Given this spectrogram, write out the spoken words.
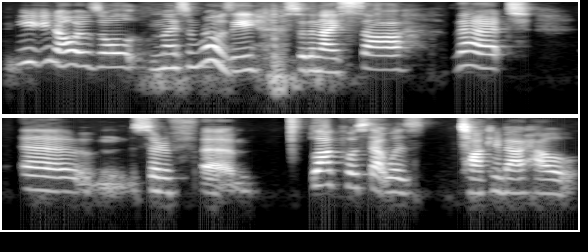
you, you, know, it was all nice and rosy. So then I saw that uh, sort of um, blog post that was talking about how,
